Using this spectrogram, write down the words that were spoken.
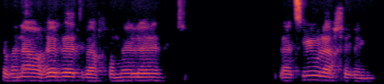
כוונה אוהבת והחומלת לעצמי ולאחרים.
